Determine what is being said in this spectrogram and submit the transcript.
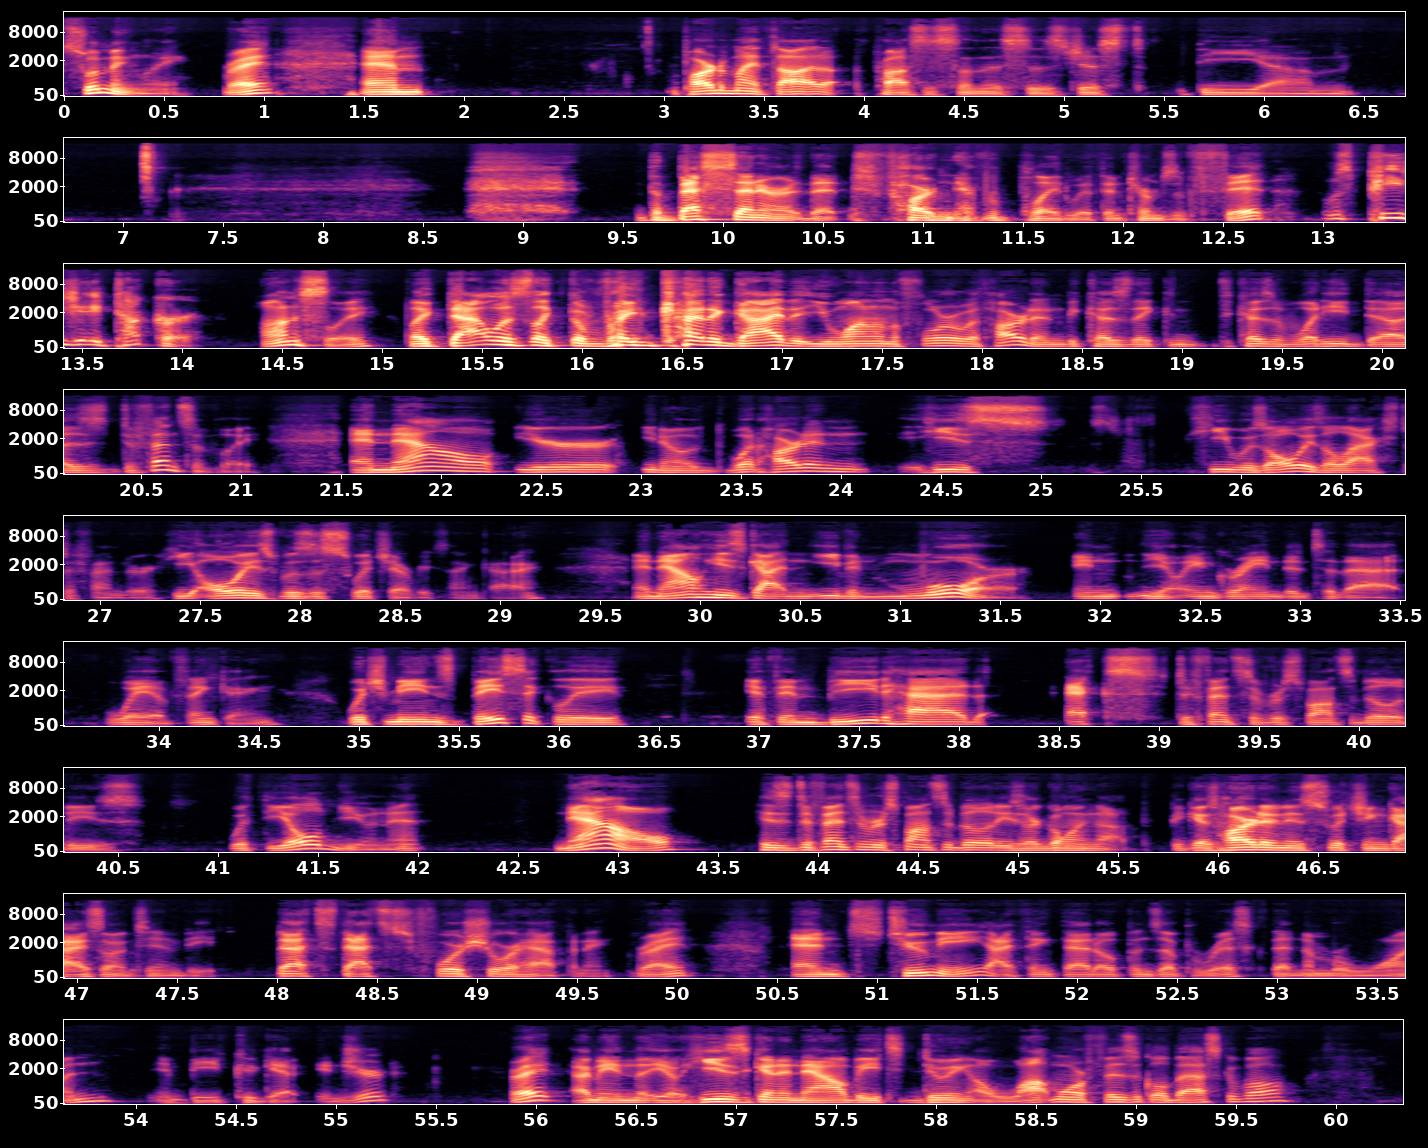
swimmingly, right? And part of my thought process on this is just the um the best center that Harden ever played with in terms of fit was PJ Tucker. Honestly, like that was like the right kind of guy that you want on the floor with Harden because they can because of what he does defensively. And now you're, you know, what Harden he's he was always a lax defender. He always was a switch everything guy. And now he's gotten even more in, you know, ingrained into that way of thinking, which means basically if Embiid had X defensive responsibilities with the old unit, now his defensive responsibilities are going up because Harden is switching guys onto Embiid. That's that's for sure happening, right? And to me, I think that opens up risk that number one, Embiid could get injured right? I mean, you know, he's going to now be doing a lot more physical basketball.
